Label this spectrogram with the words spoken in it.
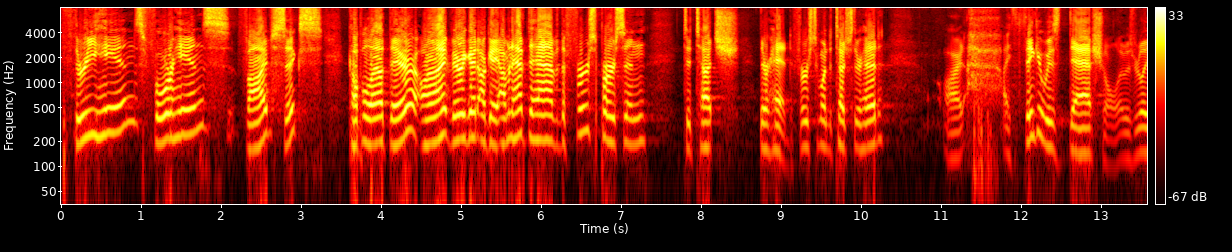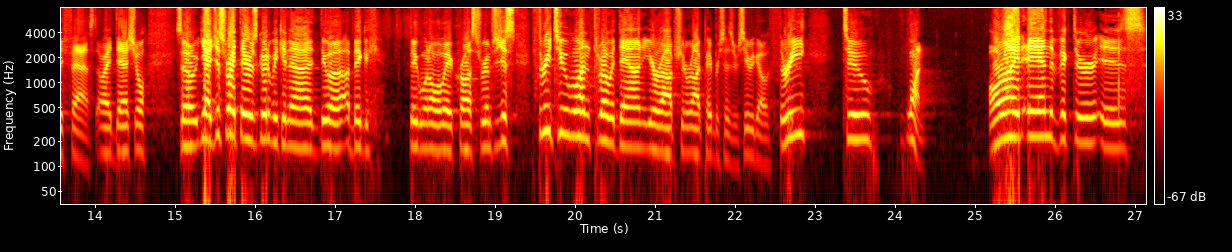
three hands, four hands, five, six, couple out there. All right, very good. Okay, I'm going to have to have the first person to touch their head. First one to touch their head. All right, I think it was Dashel. It was really fast. All right, Dashel. So yeah, just right there is good. We can uh, do a, a, big, big one all the way across the room. So just three, two, one. Throw it down. Your option: rock, paper, scissors. Here we go. Three, two, one. All right, and the victor is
